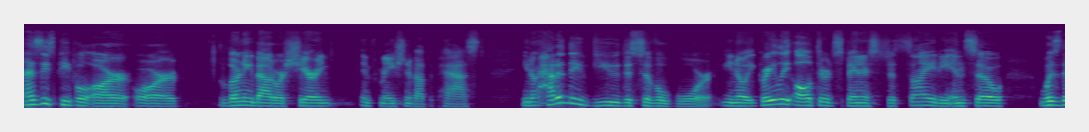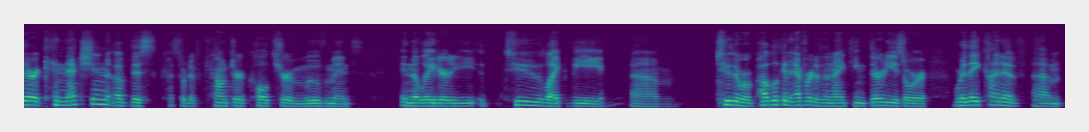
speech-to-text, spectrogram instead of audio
as these people are are learning about or sharing information about the past, you know, how did they view the Civil War? You know, it greatly altered Spanish society, and so was there a connection of this sort of counterculture movement in the later to like the um, to the Republican effort of the 1930s, or were they kind of um,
